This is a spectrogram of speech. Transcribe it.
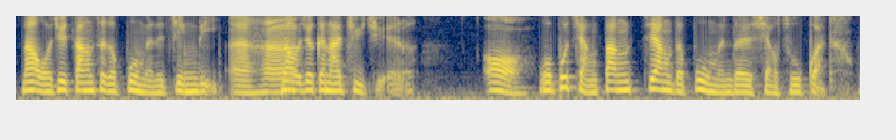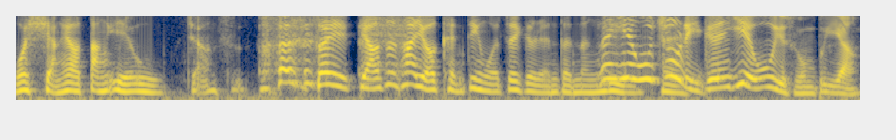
那我去当这个部门的经理，那我就跟他拒绝了。哦，我不想当这样的部门的小主管，我想要当业务这样子，所以表示他有肯定我这个人的能力。那业务助理跟业务有什么不一样？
